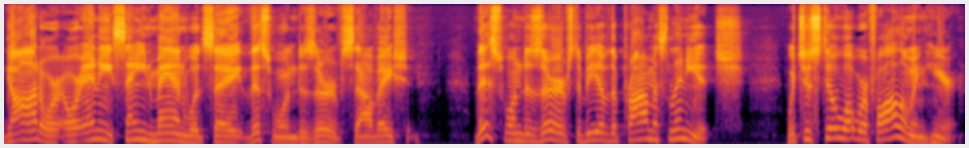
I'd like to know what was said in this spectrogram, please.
God or, or any sane man would say, This one deserves salvation. This one deserves to be of the promised lineage, which is still what we're following here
